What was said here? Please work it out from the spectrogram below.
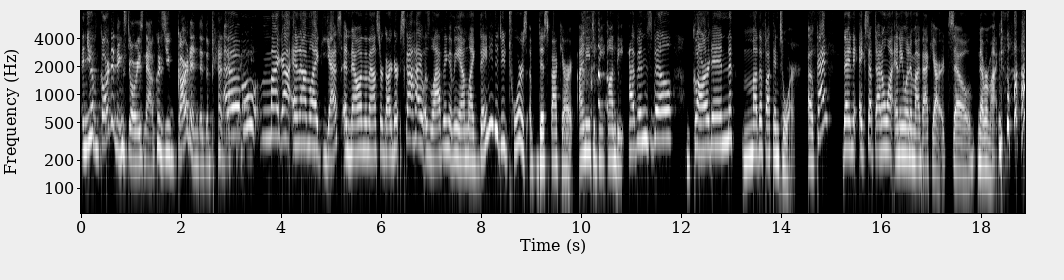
And you have gardening stories now because you gardened in the pandemic. Oh my God. And I'm like, yes. And now I'm a master gardener. Scott Hyatt was laughing at me. I'm like, they need to do tours of this backyard. I need to be on the Evansville garden motherfucking tour. Okay. Then, except I don't want anyone in my backyard. So never mind.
